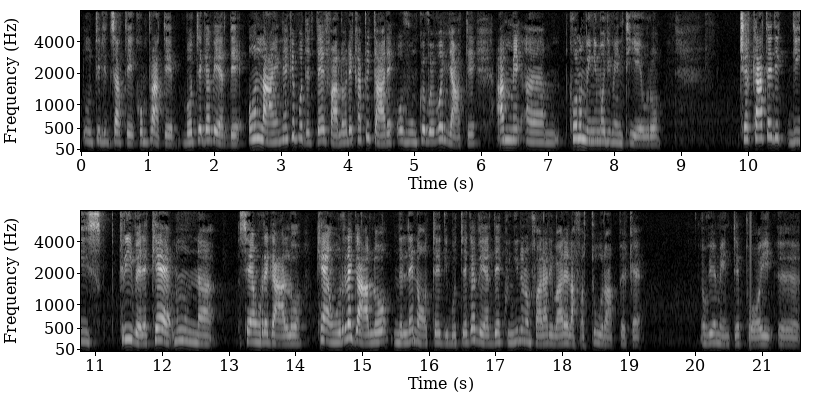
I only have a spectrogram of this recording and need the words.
utilizzate, comprate Bottega Verde online è che potete farlo recapitare ovunque voi vogliate me- ehm, con un minimo di 20 euro. Cercate di, di scrivere che è un se è un regalo, che è un regalo nelle note di Bottega Verde e quindi non fare arrivare la fattura perché ovviamente poi eh,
